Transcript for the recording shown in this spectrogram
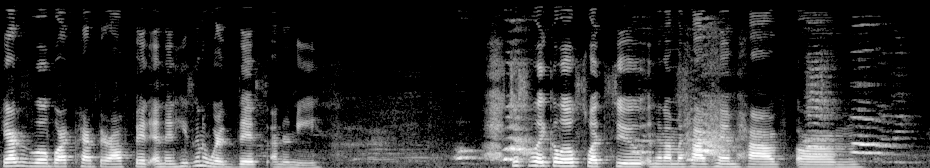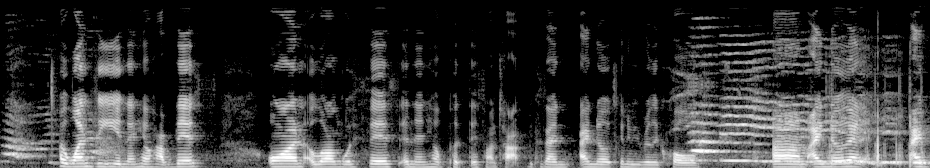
he has his little Black Panther outfit, and then he's gonna wear this underneath. Just like a little sweatsuit, and then I'm gonna have him have um, a onesie, and then he'll have this on along with this and then he'll put this on top because I, I know it's to be really cold. Um, I know that I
